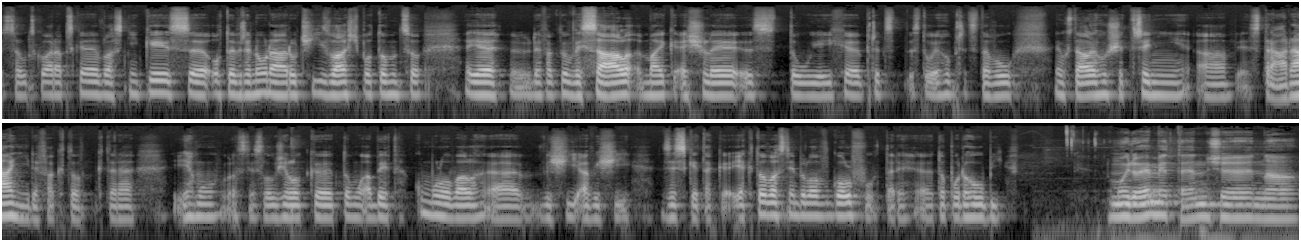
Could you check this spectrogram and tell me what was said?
saudsko-arabské vlastníky s otevřenou náručí, zvlášť po tom, co je de facto vysál Mike Ashley s tou, jejich před, s tou jeho představou neustálého šetření a strádání de facto, které jemu vlastně sloužilo k tomu, aby kumuloval eh, vyšší a vyšší zisky. Tak jak to vlastně bylo v golfu, tady eh, to podhoubí? Můj dojem je ten, že na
